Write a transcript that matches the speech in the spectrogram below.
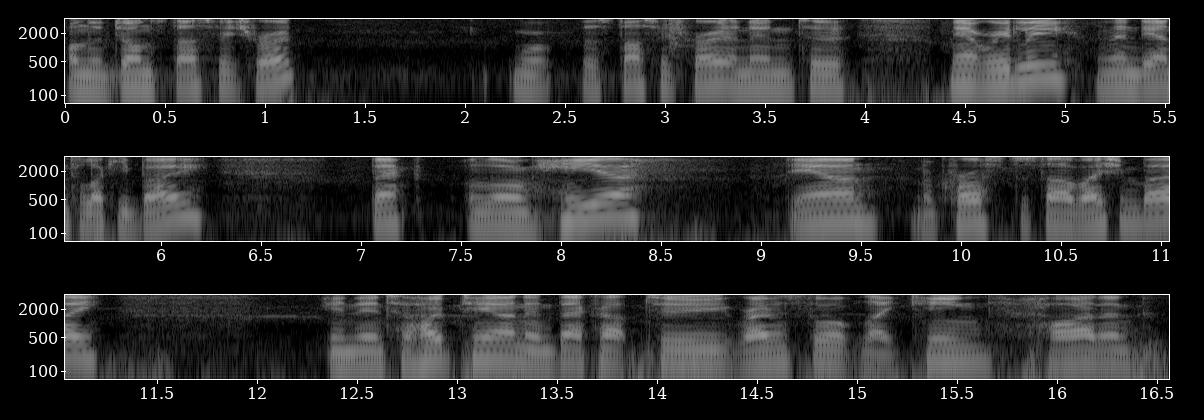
on the John Starswitch Road, well, the Starswitch Road, and then to Mount Ridley, and then down to Lucky Bay, back along here, down and across to Starvation Bay, and then to Hopetoun, and back up to Ravensthorpe, Lake King, Hyden,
